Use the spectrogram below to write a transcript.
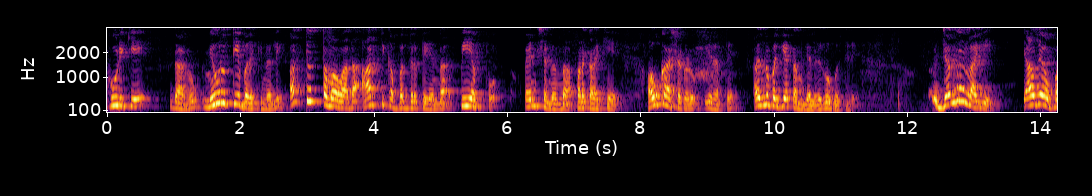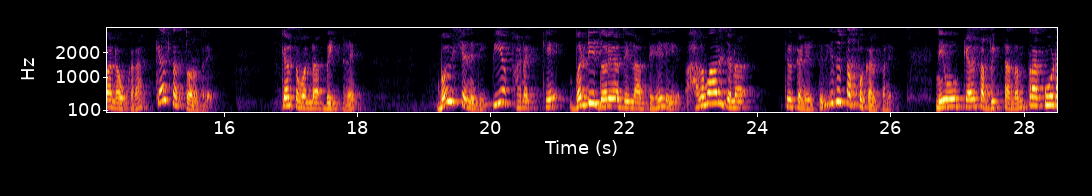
ಹೂಡಿಕೆದಾರರು ನಿವೃತ್ತಿ ಬದುಕಿನಲ್ಲಿ ಅತ್ಯುತ್ತಮವಾದ ಆರ್ಥಿಕ ಭದ್ರತೆಯನ್ನು ಪಿ ಎಫ್ ಪೆನ್ಷನನ್ನು ಪಡ್ಕೊಳ್ಳೋಕ್ಕೆ ಅವಕಾಶಗಳು ಇರುತ್ತೆ. ಅದ್ರ ಬಗ್ಗೆ ತಮಗೆಲ್ಲರಿಗೂ ಗೊತ್ತಿದೆ. ಜನರಲ್ಲಾಗಿ ಯಾವುದೇ ಒಬ್ಬ ನೌಕರ ಕೆಲಸ ತೊರೆದ್ರೆ, ಕೆಲಸವನ್ನು ಬಿಟ್ಟರೆ ಭವಿಷ್ಯ ನಿಧಿ ಪಿ ಎಫ್ ಹಣಕ್ಕೆ ಬಡ್ಡಿ ದೊರೆಯೋದಿಲ್ಲ ಅಂತ ಹೇಳಿ ಹಲವಾರು ಜನ ತಿಳ್ಕೊಂಡಿರ್ತೀರಿ ಇದು ತಪ್ಪು ಕಲ್ಪನೆ. ನೀವು ಕೆಲಸ ಬಿಟ್ಟ ನಂತರ ಕೂಡ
